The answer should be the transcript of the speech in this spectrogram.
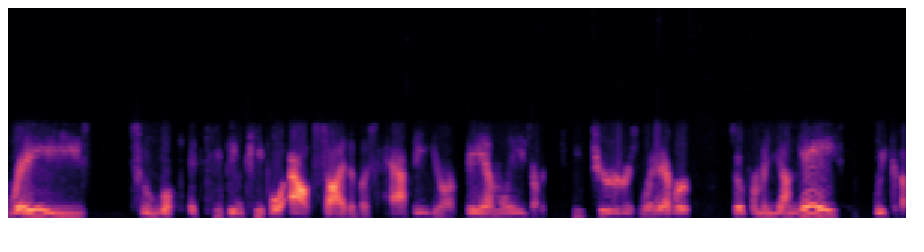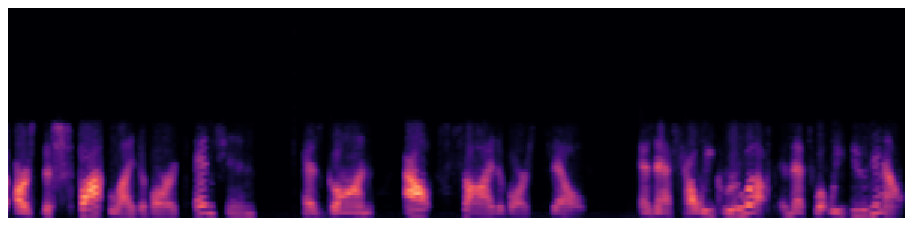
raised to look at keeping people outside of us happy, you know, our families, our teachers, whatever. So from a young age, we our the spotlight of our attention has gone outside of ourselves, and that's how we grew up, and that's what we do now.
